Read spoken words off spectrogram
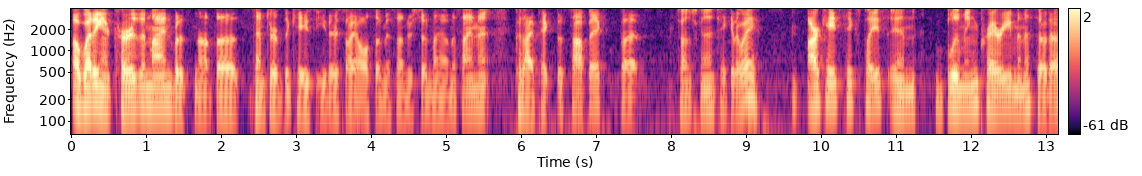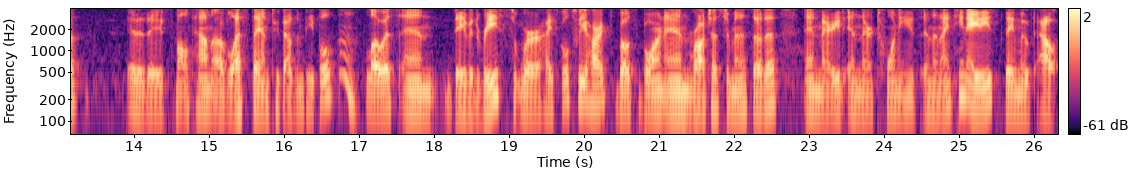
a wedding occurs in mine, but it's not the center of the case either. So I also misunderstood my own assignment because I picked this topic. But so I'm just gonna take it away. Our case takes place in Blooming Prairie, Minnesota. It is a small town of less than 2,000 people. Hmm. Lois and David Riess were high school sweethearts, both born in Rochester, Minnesota, and married in their 20s. In the 1980s, they moved out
